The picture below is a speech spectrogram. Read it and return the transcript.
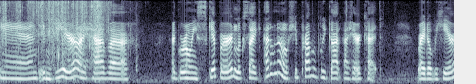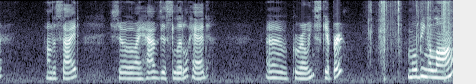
And in here I have a, a growing skipper. Looks like, I don't know, she probably got a haircut right over here on the side. So I have this little head of growing skipper. Moving along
